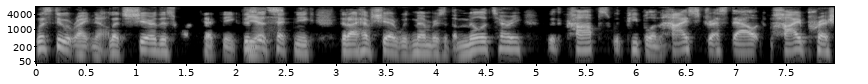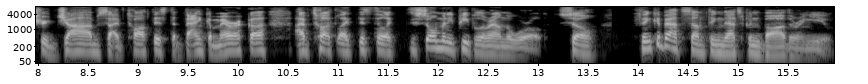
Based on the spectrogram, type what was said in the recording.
Let's do it right now. Let's share this technique. This yes. is a technique that I have shared with members of the military, with cops, with people in high stressed out, high pressure jobs. I've taught this to Bank America. I've taught like this to like so many people around the world. So think about something that's been bothering you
